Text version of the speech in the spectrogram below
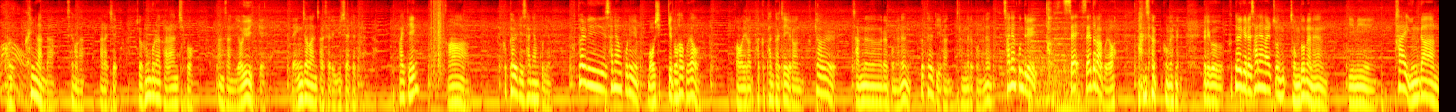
어휴, 큰일 난다. 세거나 알았지? 좀 흥분을 가라앉히고 항상 여유 있게 냉정한 자세를 유지하길 바란다. 화이팅! 아 흡혈귀 사냥꾼이요. 흡혈귀 사냥꾼이 멋있기도 하고요. 어 이런 다크 판타지 이런 흡혈 장르를 보면은 흡혈귀 이런 장르를 보면은 사냥꾼들이 더 세, 세더라고요. 항상 보면은 그리고 흡혈귀를 사냥할 좀 정도면은 이미 탈 인간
